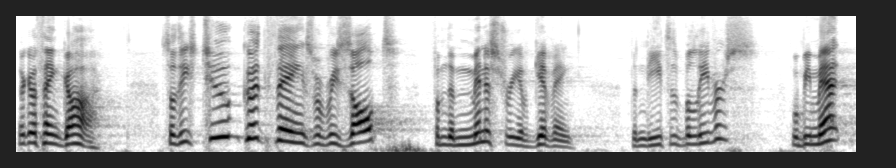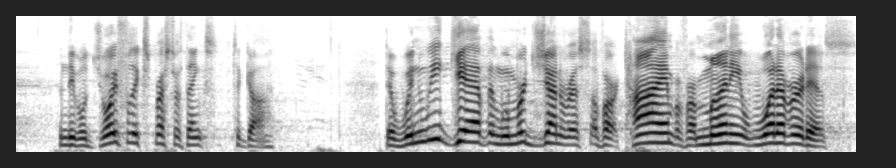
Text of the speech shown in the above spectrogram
They're going to thank God. So these two good things will result from the ministry of giving. The needs of believers will be met, and they will joyfully express their thanks to God. That when we give and when we're generous of our time, of our money, whatever it is,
